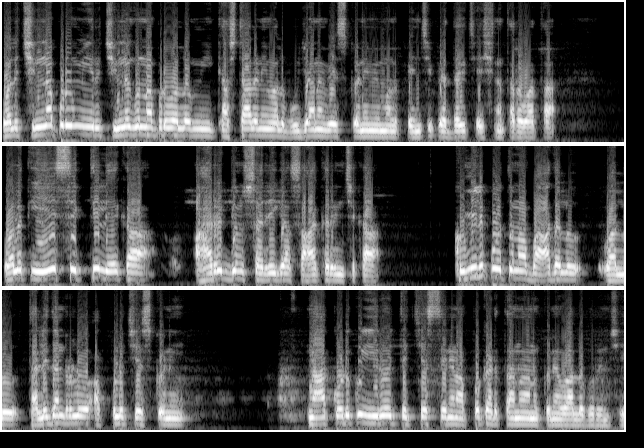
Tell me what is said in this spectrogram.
వాళ్ళు చిన్నప్పుడు మీరు చిన్నగున్నప్పుడు వాళ్ళు మీ కష్టాలని వాళ్ళు భుజాన వేసుకొని మిమ్మల్ని పెంచి పెద్దగా చేసిన తర్వాత వాళ్ళకి ఏ శక్తి లేక ఆరోగ్యం సరిగా సహకరించక కుమిలిపోతున్న బాధలు వాళ్ళు తల్లిదండ్రులు అప్పులు చేసుకొని నా కొడుకు ఈరోజు తెచ్చేస్తే నేను అప్పు కడతాను అనుకునే వాళ్ళ గురించి.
